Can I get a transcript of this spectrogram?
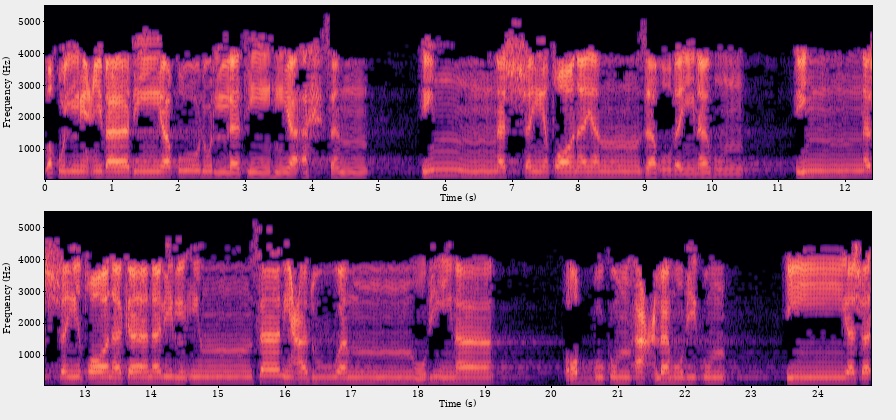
وَقُل لِّعِبَادِي يَقُولُوا الَّتِي هِيَ أَحْسَنُ إِنَّ الشَّيْطَانَ يَنزَغُ بَيْنَهُمْ إِنَّ الشَّيْطَانَ كَانَ لِلْإِنسَانِ عَدُوًّا مُبِينًا رَبُّكُمْ أَعْلَمُ بِكُمْ إِن يَشَأْ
